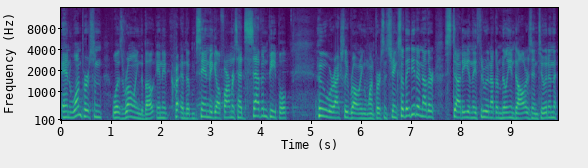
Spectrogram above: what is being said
and one person was rowing the boat, and, it, and, the San Miguel farmers had seven people who were actually rowing one person steering. So they did another study and they threw another million dollars into it. And the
